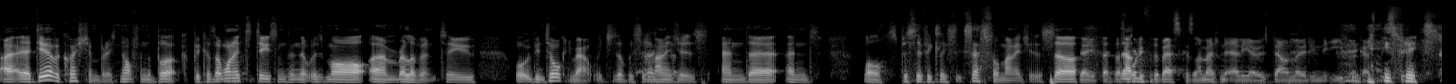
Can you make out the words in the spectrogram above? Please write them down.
I, I do have a question, but it's not from the book because I wanted to do something that was more um, relevant to what we've been talking about, which is obviously Okay. managers and uh, and well, specifically successful managers. So Dave, that, that's That- probably for the best because I imagine Elio is downloading the ebook as we speak.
